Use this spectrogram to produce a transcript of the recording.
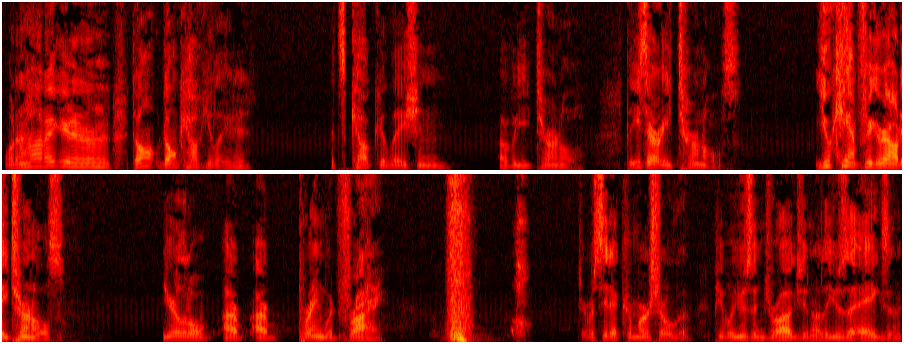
What and how to get it? Don't don't calculate it. It's calculation of eternal. These are eternals. You can't figure out eternals. Your little our our brain would fry. oh, you ever see that commercial? The people using drugs, you know, they use the eggs and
